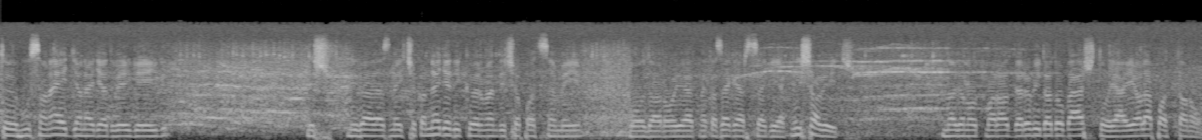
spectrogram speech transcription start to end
2-21 a negyed végéig és mivel ez még csak a negyedik körmendi csapat személy oldalról jöhetnek az egerszegiek. Nisavics nagyon ott marad, de rövid a dobás, Tojái a lepattanó.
